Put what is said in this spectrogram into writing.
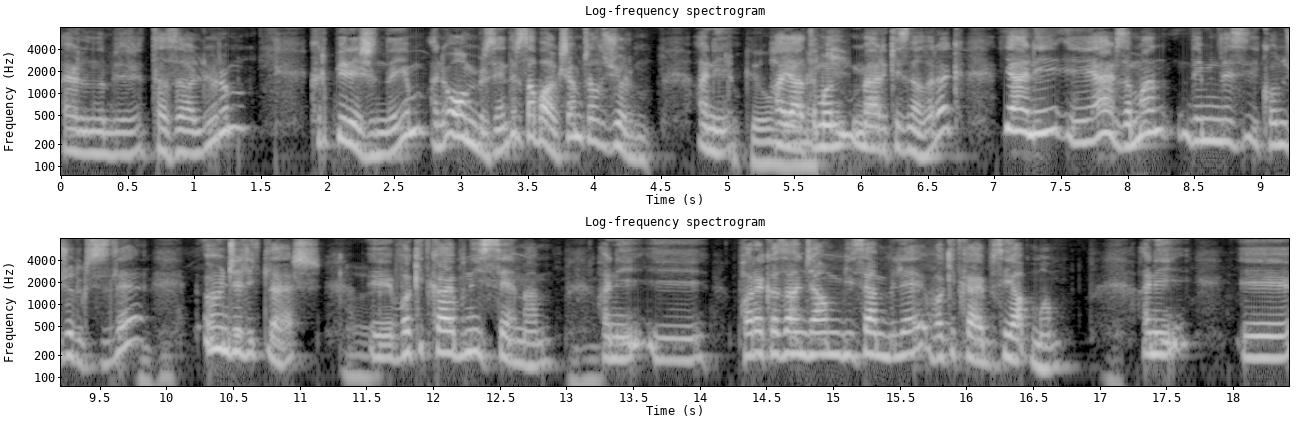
ayarlanabilir tasarlıyorum. 41 yaşındayım. Hani 11 senedir sabah akşam çalışıyorum. Hani hayatımın demek. merkezini alarak. Yani e, her zaman demin de konuşuyorduk sizle. Hı hı. Öncelikler, evet. e, vakit kaybını hiç sevmem. Hı hı. Hani e, para kazanacağımı bilsem bile vakit kaybısı yapmam. Hani e,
